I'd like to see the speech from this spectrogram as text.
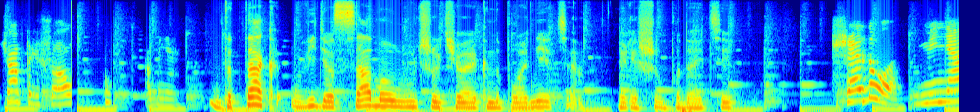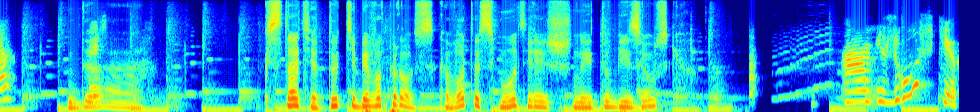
Чё пришел? Ко мне. Да так, увидел самого лучшего человека на планете. Решил подойти. Шэдоу, меня? Да. Кстати, тут тебе вопрос. Кого ты смотришь на ютубе из русских? Ам, из русских?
